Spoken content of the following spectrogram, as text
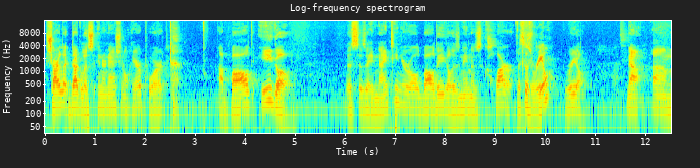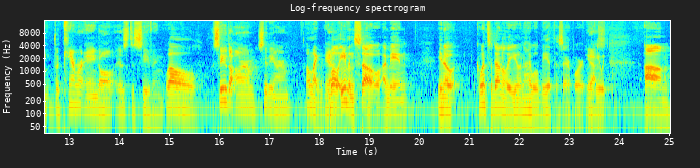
Charlotte Douglas International Airport, a bald eagle. This is a 19 year old bald eagle. His name is Clark. This is real? Real. Now, um, the camera angle is deceiving. Well, See the arm? See the arm? oh my, Yeah. well, even so, I mean, you know, coincidentally, you and I will be at this airport in a few weeks. Um,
